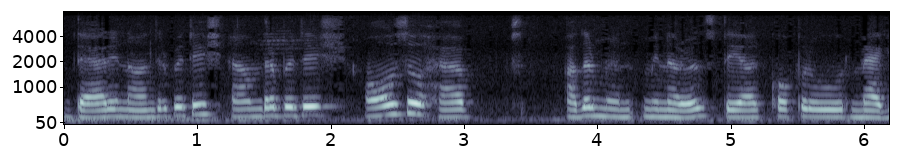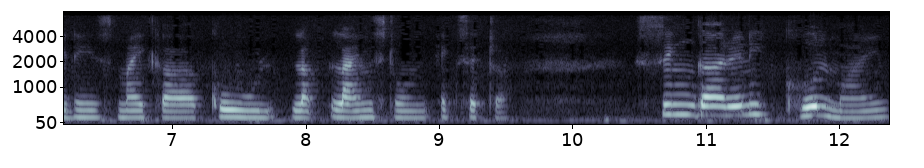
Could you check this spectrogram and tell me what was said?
there in Andhra Pradesh. Andhra Pradesh also have other min minerals. They are copper ore, manganese, mica, coal, limestone, etc. Singareni coal mine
